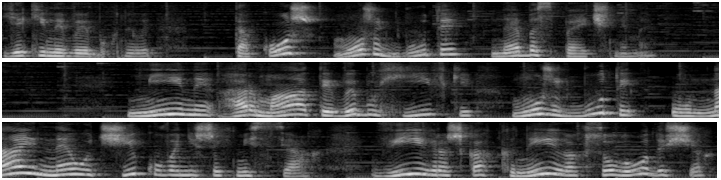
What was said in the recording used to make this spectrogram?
які не вибухнули, також можуть бути небезпечними. Міни, гармати, вибухівки можуть бути у найнеочікуваніших місцях в іграшках, книгах, солодощах.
